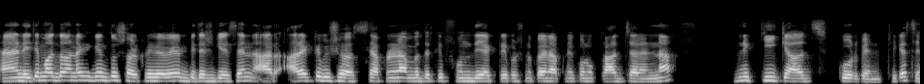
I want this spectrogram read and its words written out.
অ্যান্ড ইতিমধ্যে অনেকে কিন্তু সরকারিভাবে বিদেশ গিয়েছেন। আর আরেকটি বিষয় হচ্ছে, আপনারা আমাদেরকে ফোন দিয়ে একটি প্রশ্ন করেন, আপনি কোনো কাজ জানেন না, আপনি কি কাজ করবেন, ঠিক আছে?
